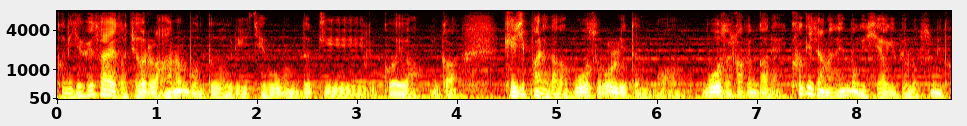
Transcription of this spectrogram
근데 이제 회사에서 저를 아는 분들이 대부분 느낄 거예요. 그러니까 게시판에다가 무엇을 올리든 뭐 무엇을 하든 간에 크게 저는 행동에 제약이 별로 없습니다.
